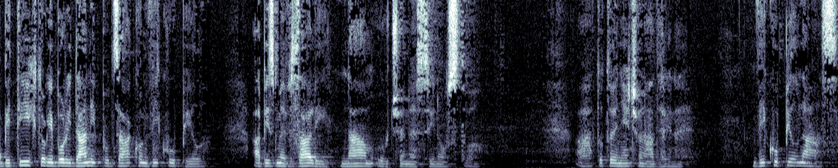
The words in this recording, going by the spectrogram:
aby tí, ktorí boli daní pod zákon, vykúpil, aby sme vzali nám určené synovstvo. A toto je niečo nádherné. Vykúpil nás,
